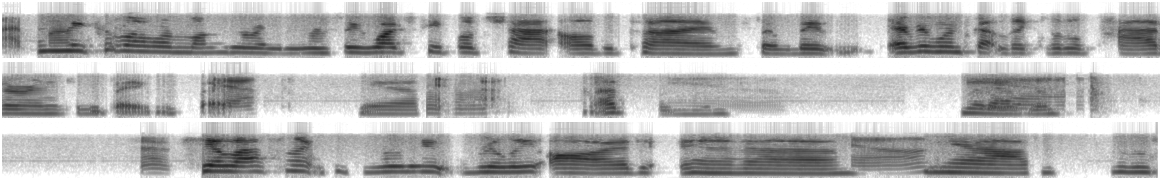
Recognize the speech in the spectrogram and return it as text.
I we come on, we're moderators. We watch people chat all the time, so they everyone's got like little patterns and things. But, Yeah. yeah, Mhm. that's Yeah. whatever. Yeah. Okay. Yeah, last night was really really odd, and uh Yeah. yeah, it was,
